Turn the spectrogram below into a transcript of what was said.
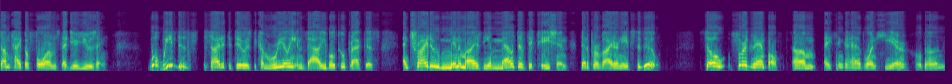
some type of forms that you're using. What we've decided to do is become really invaluable to a practice and try to minimize the amount of dictation that a provider needs to do. So, for example, um, I think I have one here. Hold on.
